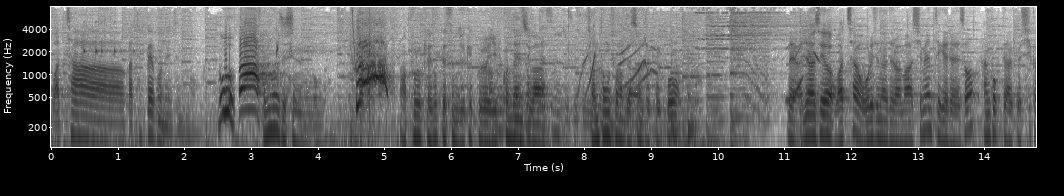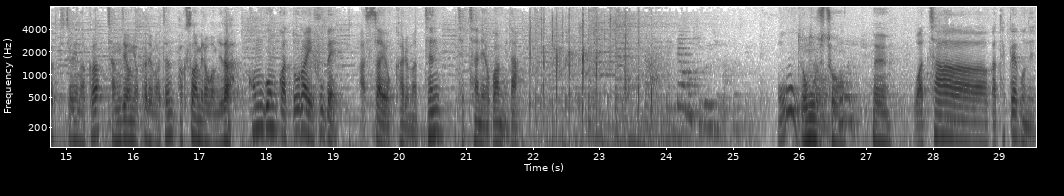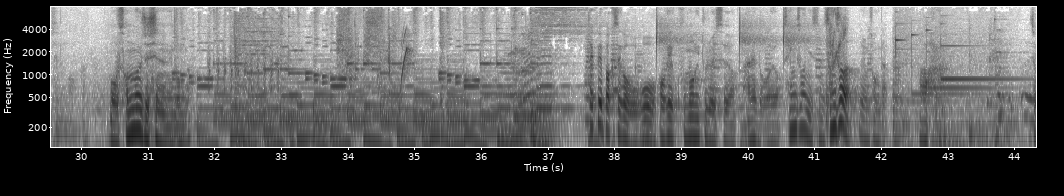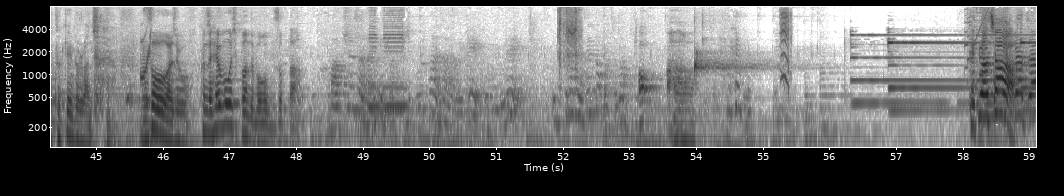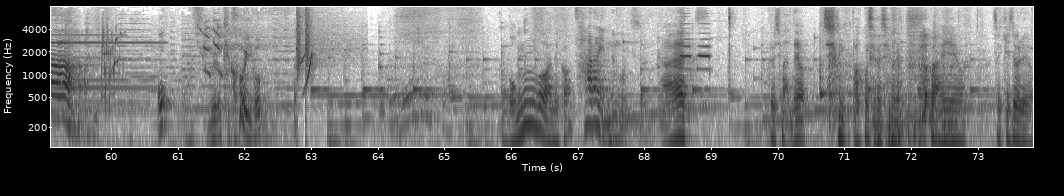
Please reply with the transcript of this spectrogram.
왓챠가 택배 보내주는 건가? 선물 주시는 건가? 앞으로 계속 됐으면 좋겠고요. 이 콘텐츠가 전통처럼 됐으면 좋겠고. 네, 안녕하세요. 왓챠 오리지널 드라마 시맨틱 에러에서 한국대학교 시각디자인학과 장재영 역할을 맡은 박서함이라고 합니다. 컴공과 또라이 후배 아싸 역할을 맡은 재찬이라고 합니다. 택배하면 기분이 좀 어떠세요? 오, 너무 좋죠. 네. 왓챠가 택배 보내주는 건가? 뭐 선물 주시는 건가? 택배 박스가 오고 거기에 구멍이 뚫려 있어요. 안에 넣어요. 생선이 있으면 생선! 이러면 정답. 아, 저 그 게임 별로 안 좋아해요. 무서워가지고. 근데 해보고 싶었는데 뭔가 무섭다. 맞춘 사람이 맞추지 못하는 사람에게 얼굴에 드라마에서 했던 것처럼 아, 택배 왓챠! 어? 왜 이렇게 커 이거? 먹는 거 아닐까? 살아있는 거 있어요. 아, 그러시면 안 돼요. 지금 바꾸세요, 지금. 아니에요. 저 기절해요.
